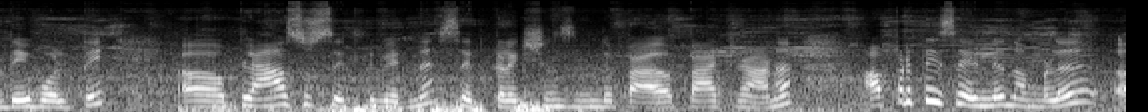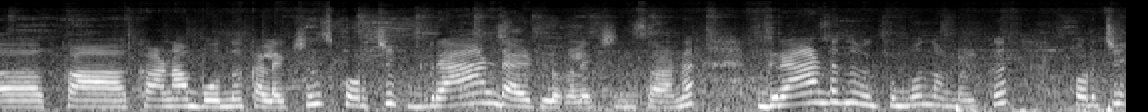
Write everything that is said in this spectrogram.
അതേപോലത്തെ പ്ലാസോ സെറ്റിൽ വരുന്ന സെറ്റ് കളക്ഷൻസിന്റെ പാറ്റേൺ ആണ്. അപ്പുറത്തെ സൈഡിൽ നമ്മൾ കാണാൻ പോകുന്ന കളക്ഷൻസ് കുറച്ച് ഗ്രാൻഡ് ആയിട്ടുള്ള കളക്ഷൻസ് ആണ്. ഗ്രാൻഡ് എന്ന് വെക്കുമ്പോൾ നമ്മൾക്ക് കുറച്ച്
